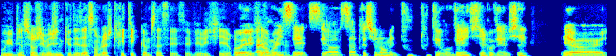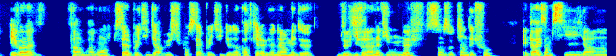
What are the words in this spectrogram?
Oui, bien sûr, j'imagine que des assemblages critiques comme ça, c'est vérifié, revérifié. Ouais, alors oui, c'est c'est impressionnant, mais tout tout est vérifié, revérifié. Et euh, et voilà, enfin vraiment, c'est la politique d'Airbus. Je pense c'est la politique de n'importe quel avionneur, mais de de livrer un avion neuf sans aucun défaut. Et par exemple, si un,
